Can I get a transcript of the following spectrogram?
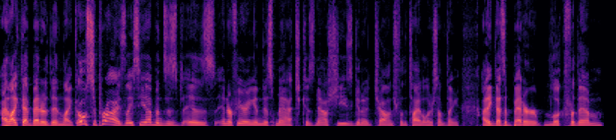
I like that better than like oh surprise Lacey Evans is is interfering in this match because now she's going to challenge for the title or something. I think that's a better look for them.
